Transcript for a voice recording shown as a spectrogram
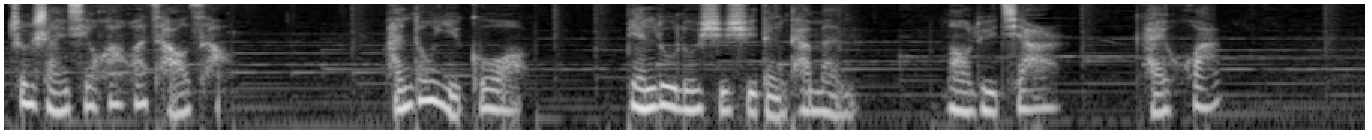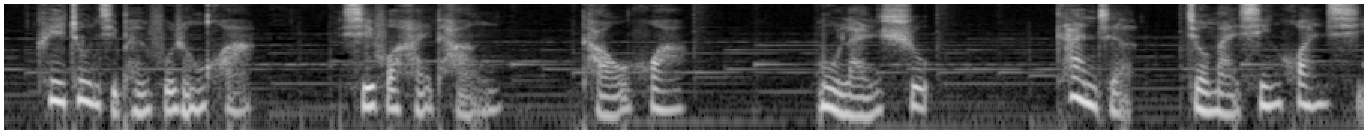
种上一些花花草草。寒冬已过，便陆陆续续等它们冒绿尖儿、开花。可以种几盆芙蓉花、西府海棠、桃花、木兰树，看着就满心欢喜。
